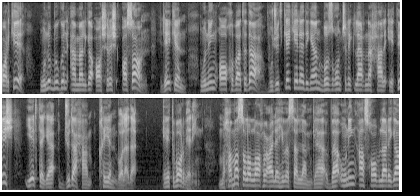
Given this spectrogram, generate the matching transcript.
borki, uni bugun amalga oshirish oson, lekin uning oqibatida vujudga keladigan buzg'unchiliklarni hal etish ertaga juda ham qiyin bo'ladi. E'tibor bering. Muhammad sallallohu alayhi va sallamga va uning ashablariga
